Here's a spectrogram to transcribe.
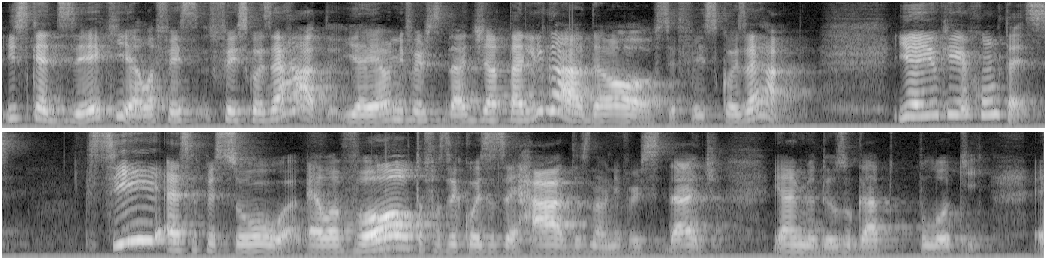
Isso quer dizer que ela fez, fez coisa errada. E aí a universidade já tá ligada, ó, você fez coisa errada. E aí o que, que acontece? Se essa pessoa, ela volta a fazer coisas erradas na universidade, e ai meu Deus, o gato pulou aqui. É,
